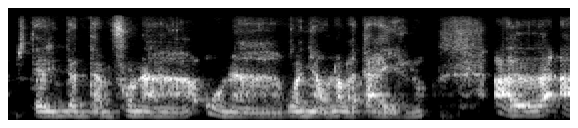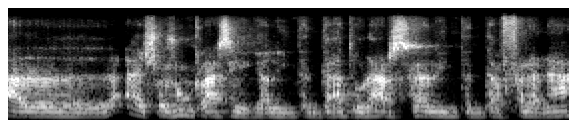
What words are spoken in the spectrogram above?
estem intentant fer una, una, guanyar una batalla, no? El, el, això és un clàssic, l'intentar aturar-se, l'intentar frenar,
